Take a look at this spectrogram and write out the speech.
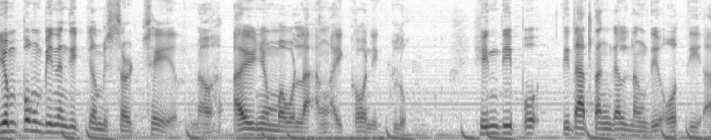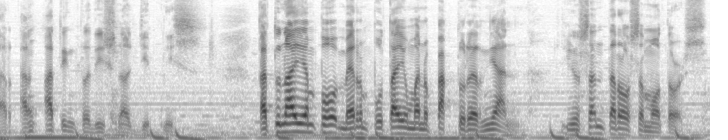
Yung pong binanggit niyo, Mr. Chair, na ayaw niyong mawala ang iconic look, hindi po tinatanggal ng DOTR ang ating traditional jeepneys. Katunayan po, meron po tayong manufacturer niyan, yung Santa Rosa Motors.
